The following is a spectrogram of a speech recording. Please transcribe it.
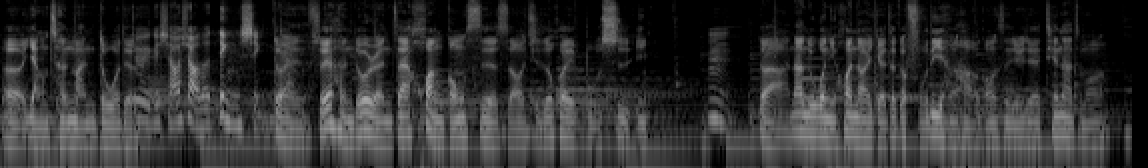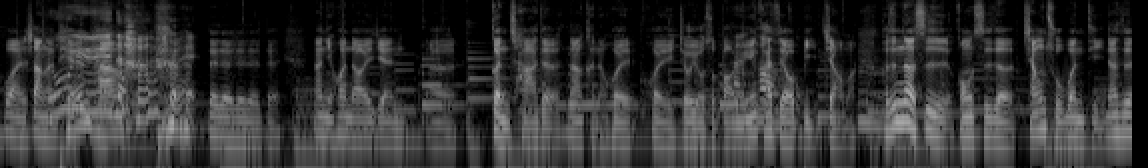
呃养成蛮多的，就有一个小小的定型。对，所以很多人在换公司的时候，其实会不适应。嗯，对啊。那如果你换到一个这个福利很好的公司，你就觉得天哪，怎么忽然上了天堂？对对对对对对。那你换到一间呃。更差的那可能会会就有所抱怨，因为开始有比较嘛。嗯、可是那是公司的相处问题，但是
